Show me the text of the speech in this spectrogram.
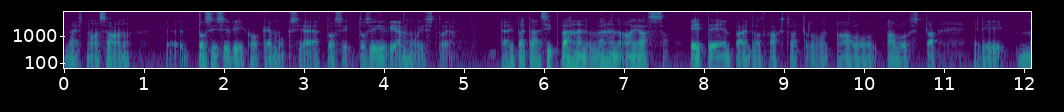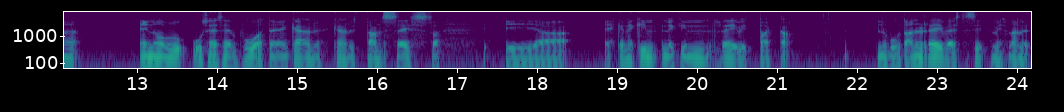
näistä mä oon saanut tosi syviä kokemuksia ja tosi, tosi hyviä muistoja. Ja hypätään sitten vähän, vähän ajassa eteenpäin tuolta 2000-luvun alu, alusta. Eli mä en ollut useaseen vuoteen käynyt, käynyt tansseissa ja ehkä nekin, nekin reivit, taikka no puhutaan nyt reiveistä sitten, missä mä nyt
